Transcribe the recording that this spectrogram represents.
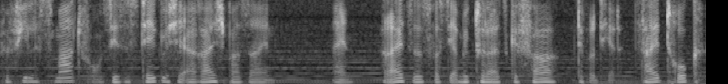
für viele Smartphones dieses tägliche Erreichbarsein ein Reiz ist, was die Amygdala als Gefahr interpretiert. Zeitdruck,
